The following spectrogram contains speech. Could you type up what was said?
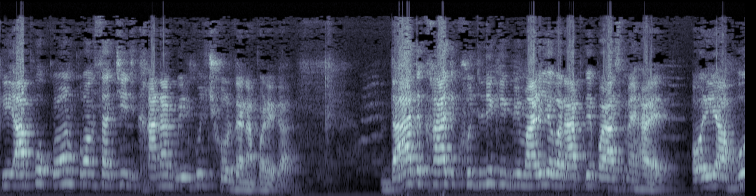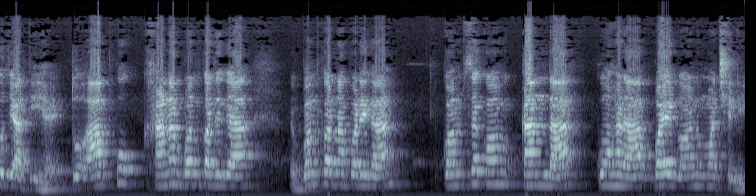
कि आपको कौन कौन सा चीज़ खाना बिल्कुल छोड़ देना पड़ेगा। दाद खाज खुजली की बीमारी अगर आपके पास में है और या हो जाती है तो आपको खाना बंद कर देगा, बंद करना पड़ेगा। कम से कम कांदा, कोहरा, बैगन, मछली,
